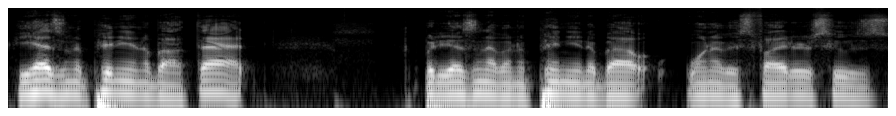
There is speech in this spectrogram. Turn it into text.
He has an opinion about that, but he doesn't have an opinion about one of his fighters who's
